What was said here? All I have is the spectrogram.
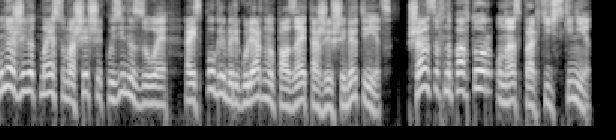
У нас живет моя сумасшедшая кузина Зоя, а из погреба регулярно выползает оживший мертвец. Шансов на повтор у нас практически нет.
